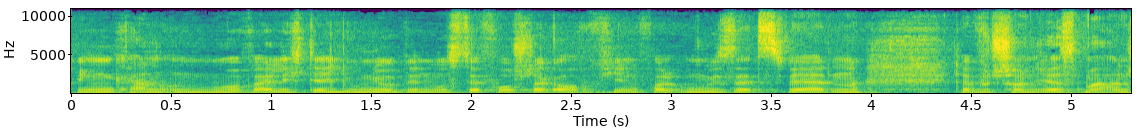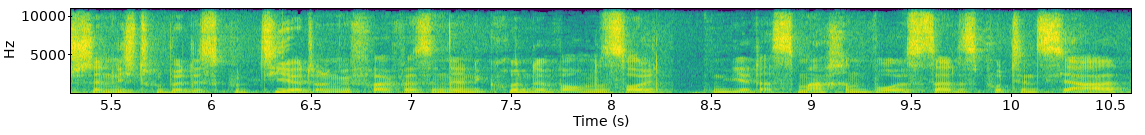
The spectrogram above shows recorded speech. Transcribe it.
bringen kann und nur weil ich der Junior bin, muss der Vorschlag auch auf jeden Fall umgesetzt werden. Da wird schon erstmal anständig drüber diskutiert und gefragt, was sind denn die Gründe, warum sollten wir das machen? Wo ist da das Potenzial?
